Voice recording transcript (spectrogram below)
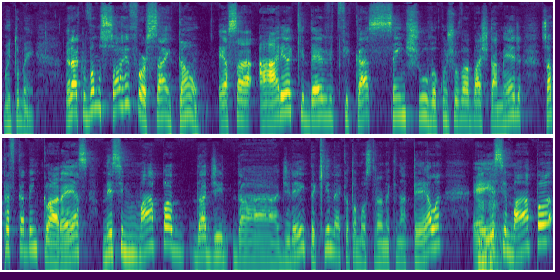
Muito bem. Heráclito, vamos só reforçar então essa área que deve ficar sem chuva, com chuva abaixo da média, só para ficar bem claro, é essa, nesse mapa da, da direita aqui, né, que eu estou mostrando aqui na tela, é, uhum. Esse mapa,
